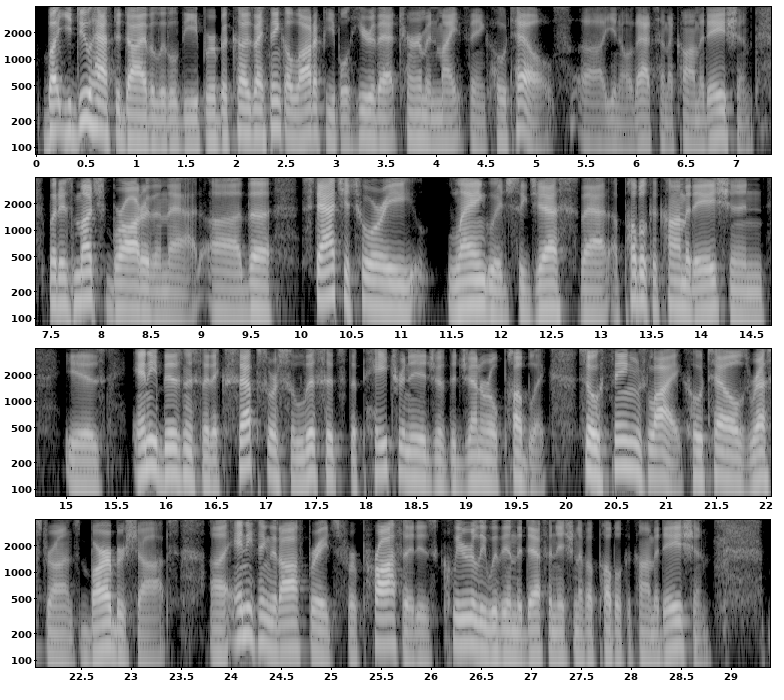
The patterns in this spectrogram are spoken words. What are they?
But you do have to dive a little deeper because I think a lot of people hear that term and might think hotels. Uh, you know, that's an accommodation. But it's much broader than that. Uh, the statutory language suggests that a public accommodation is any business that accepts or solicits the patronage of the general public. So things like hotels, restaurants, barbershops, uh, anything that operates for profit is clearly within the definition of a public accommodation.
